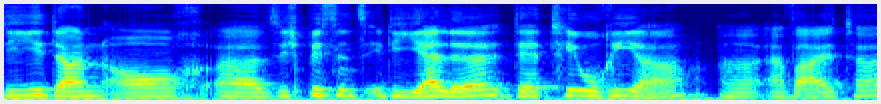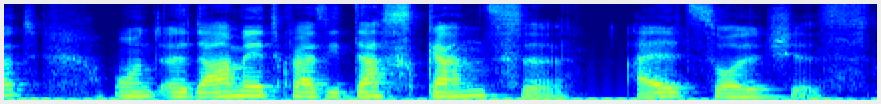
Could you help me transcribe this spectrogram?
die dann auch äh, sich bis ins Ideelle der Theoria äh, erweitert und äh, damit quasi das Ganze als solches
